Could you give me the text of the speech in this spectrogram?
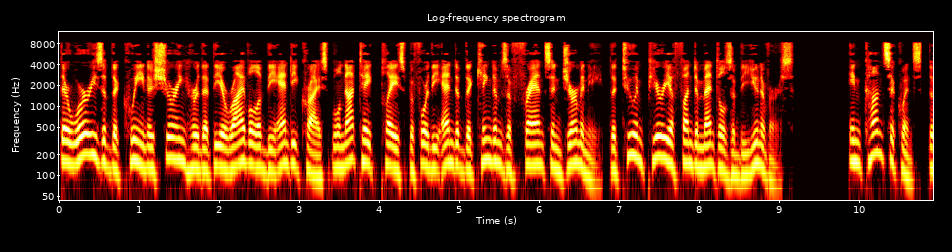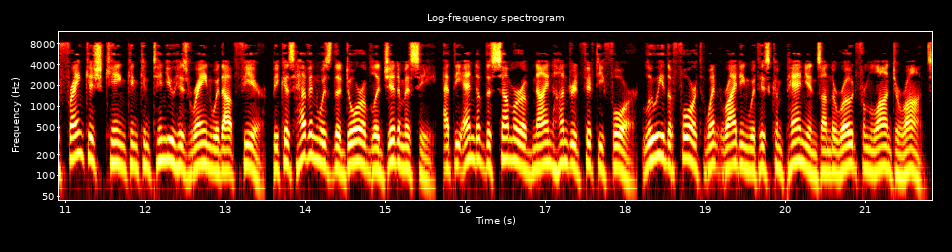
Their worries of the queen assuring her that the arrival of the Antichrist will not take place before the end of the kingdoms of France and Germany, the two imperia fundamentals of the universe. In consequence, the Frankish king can continue his reign without fear, because heaven was the door of legitimacy. At the end of the summer of 954, Louis IV went riding with his companions on the road from Laon to Reims.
